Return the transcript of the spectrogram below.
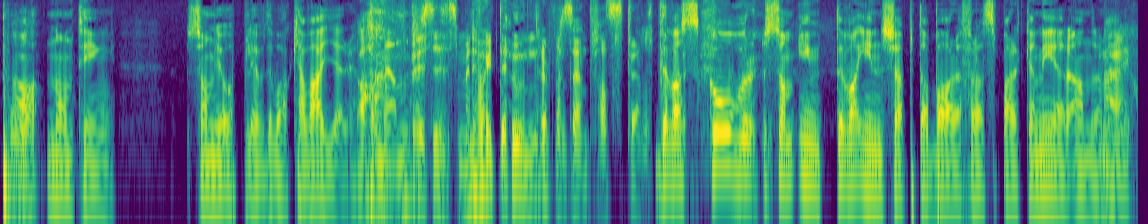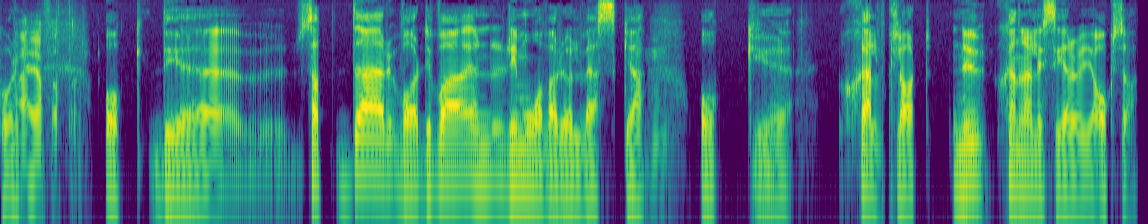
på Ja. någonting som jag upplevde var kavajer på Ja, män. precis. Men det var inte 100% fastställt. Det var skor som inte var inköpta bara för att sparka ner andra nej, människor. nej, jag fattar. Och det... Så att där var det var en Rimowa-rullväska Mm. och eh, självklart, nu generaliserar jag också.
